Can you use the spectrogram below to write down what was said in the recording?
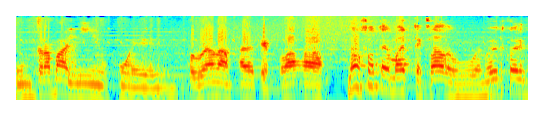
um trabalhinho com ele. Problema na malha teclado. Não só tem de teclado, o M847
